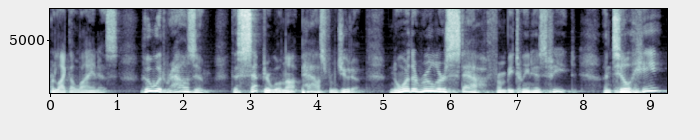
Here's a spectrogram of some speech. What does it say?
or like a lioness. Who would rouse him? The scepter will not pass from Judah, nor the ruler's staff from between his feet, until he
